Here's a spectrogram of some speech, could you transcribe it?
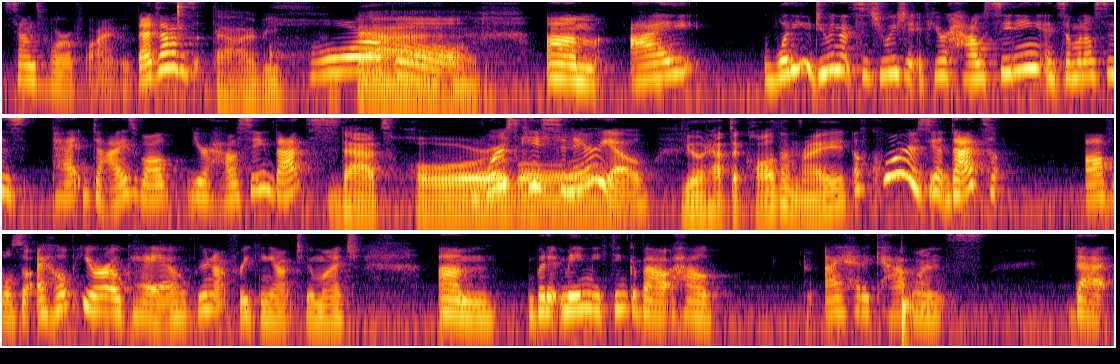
sounds horrifying. That sounds That would be horrible. bad. Um, I what do you do in that situation if you're house sitting and someone else's pet dies while you're house sitting? That's That's horrible. worst case scenario. You would have to call them, right? Of course, yeah, that's awful. So I hope you're okay. I hope you're not freaking out too much. Um, but it made me think about how I had a cat once that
